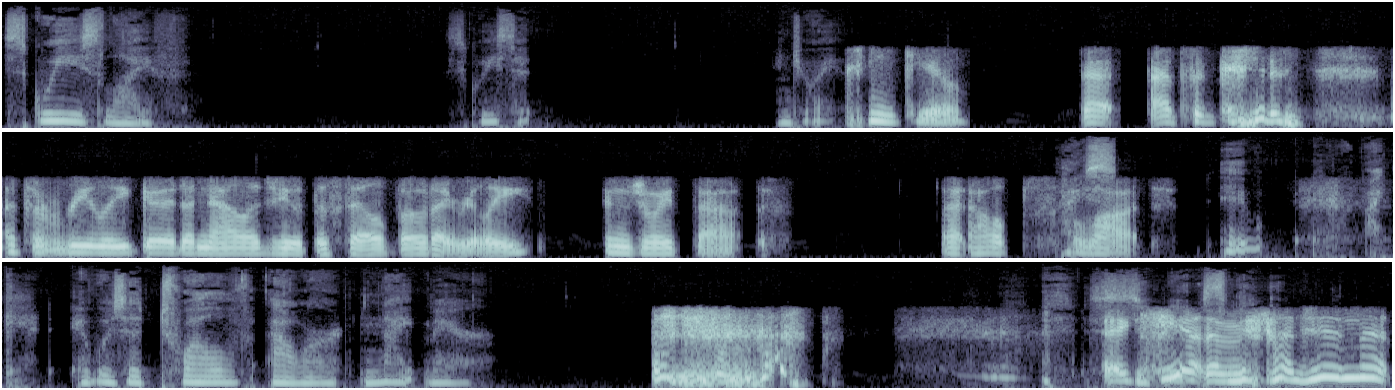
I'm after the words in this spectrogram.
squeeze life. Squeeze it. Enjoy it. Thank you. That that's a good that's a really good analogy with the sailboat. I really enjoyed that. That helps I a s- lot. It, I can't. It was a 12 hour nightmare. I can't imagine that.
